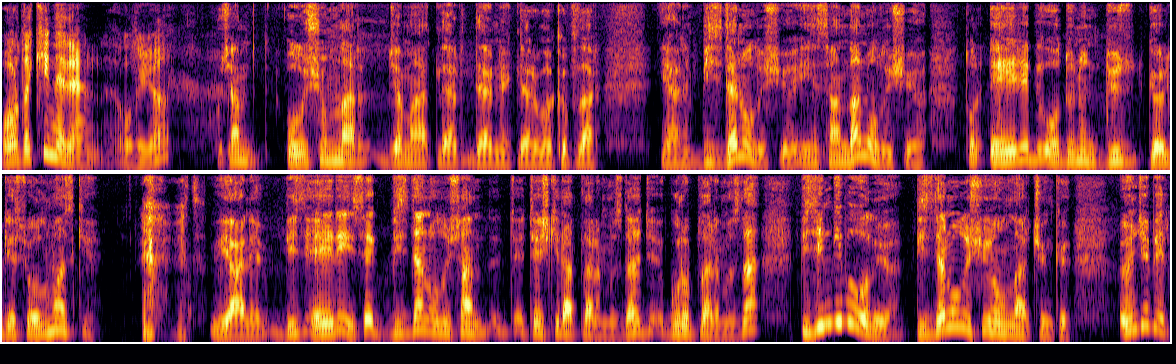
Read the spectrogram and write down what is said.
Oradaki neden oluyor? Hocam oluşumlar, cemaatler, dernekler, vakıflar yani bizden oluşuyor, insandan oluşuyor. Eğri bir odunun düz gölgesi olmaz ki. evet. Yani biz eğri isek bizden oluşan teşkilatlarımızda, gruplarımızda bizim gibi oluyor. Bizden oluşuyor onlar çünkü. Önce bir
